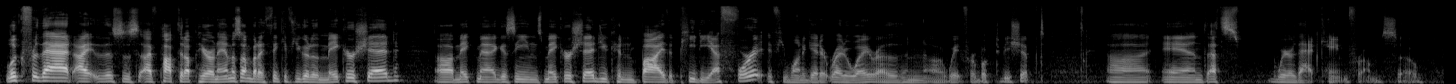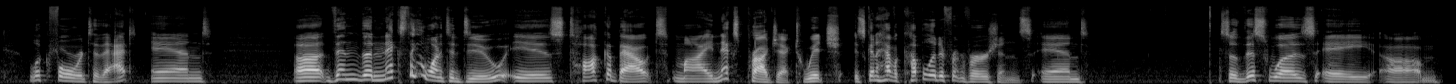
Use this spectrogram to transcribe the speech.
look for that. I, this is, I've popped it up here on Amazon, but I think if you go to the Maker Shed, uh, Make Magazine's Maker Shed, you can buy the PDF for it if you want to get it right away rather than uh, wait for a book to be shipped. Uh, and that's where that came from. So look forward to that. And uh, then the next thing I wanted to do is talk about my next project, which is going to have a couple of different versions. And so this was a um,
